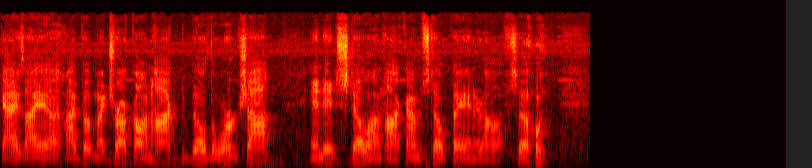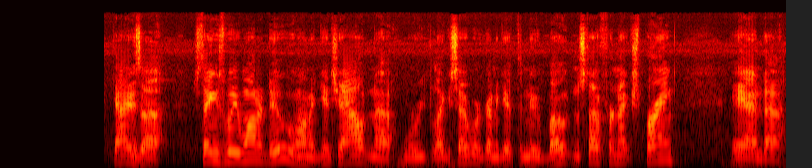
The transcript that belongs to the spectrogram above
Guys, I, uh, I put my truck on hock to build the workshop and it's still on hock. I'm still paying it off. So guys, uh, things we want to do. We want to get you out, and uh, like I said, we're going to get the new boat and stuff for next spring. And uh,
